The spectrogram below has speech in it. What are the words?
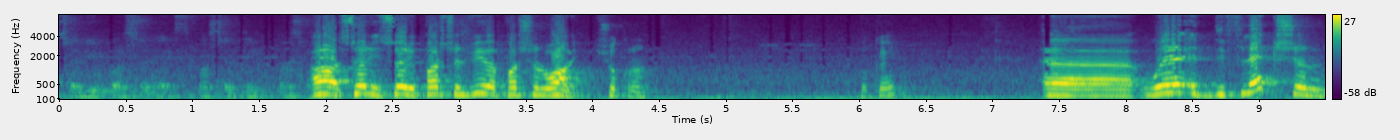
Partial partial partial partial آه sorry sorry partial v و partial y شكرا okay آه وال deflection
